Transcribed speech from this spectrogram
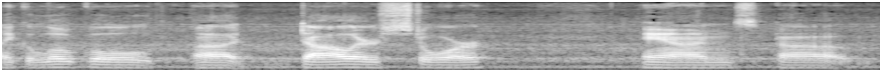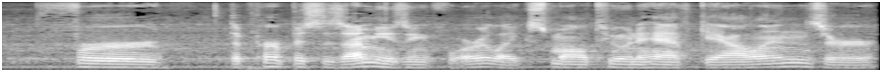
like a local uh, dollar store and uh, for the purposes I'm using for, like small two and a half gallons or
